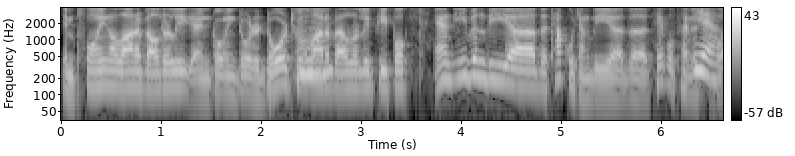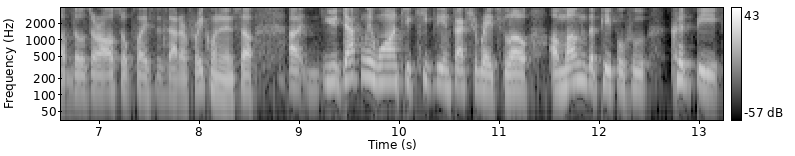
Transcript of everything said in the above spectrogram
employing a lot of elderly and going door to door to mm-hmm. a lot mm-hmm. of elderly people, and even the uh, the takujang, the uh, the table tennis yeah. club. Those are also places that are frequented. And so uh, you definitely want to keep the infection rates low among the people who could be,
